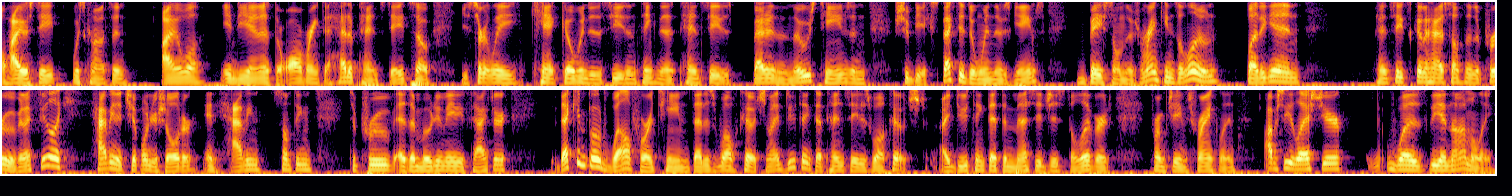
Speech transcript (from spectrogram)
Ohio State, Wisconsin, Iowa, Indiana, they're all ranked ahead of Penn State. So you certainly can't go into the season thinking that Penn State is better than those teams and should be expected to win those games based on those rankings alone. But again, Penn State's going to have something to prove. And I feel like having a chip on your shoulder and having something to prove as a motivating factor, that can bode well for a team that is well coached. And I do think that Penn State is well coached. I do think that the message is delivered from James Franklin. Obviously, last year was the anomaly,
